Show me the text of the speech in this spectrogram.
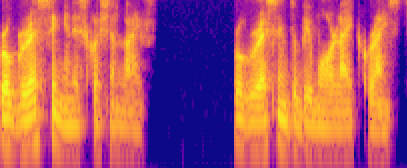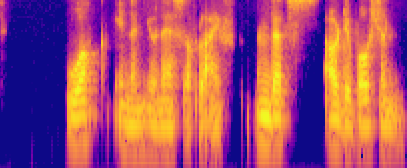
progressing in his Christian life, progressing to be more like Christ, walk in the newness of life. And that's our devotion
